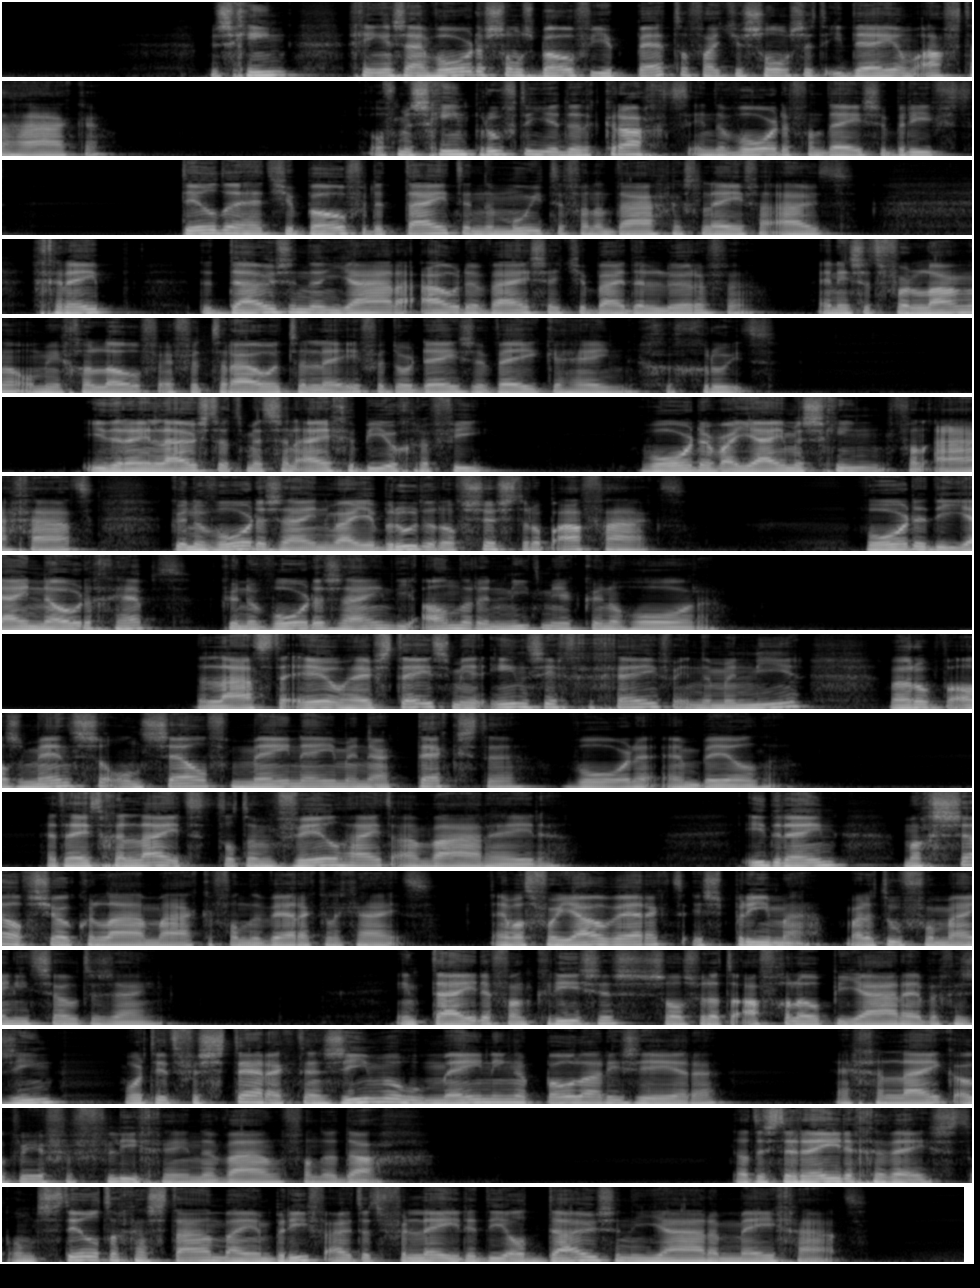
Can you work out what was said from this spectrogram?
Misschien gingen zijn woorden soms boven je pet of had je soms het idee om af te haken. Of misschien proefde je de kracht in de woorden van deze brief. Tilde het je boven de tijd en de moeite van het dagelijks leven uit. Greep de duizenden jaren oude wijsheid je bij de lurven en is het verlangen om in geloof en vertrouwen te leven door deze weken heen gegroeid. Iedereen luistert met zijn eigen biografie. Woorden waar jij misschien van aangaat, kunnen woorden zijn waar je broeder of zuster op afhaakt. Woorden die jij nodig hebt, kunnen woorden zijn die anderen niet meer kunnen horen. De laatste eeuw heeft steeds meer inzicht gegeven in de manier waarop we als mensen onszelf meenemen naar teksten, woorden en beelden. Het heeft geleid tot een veelheid aan waarheden. Iedereen mag zelf chocola maken van de werkelijkheid. En wat voor jou werkt is prima, maar dat hoeft voor mij niet zo te zijn. In tijden van crisis, zoals we dat de afgelopen jaren hebben gezien, wordt dit versterkt en zien we hoe meningen polariseren en gelijk ook weer vervliegen in de waan van de dag. Dat is de reden geweest om stil te gaan staan bij een brief uit het verleden die al duizenden jaren meegaat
